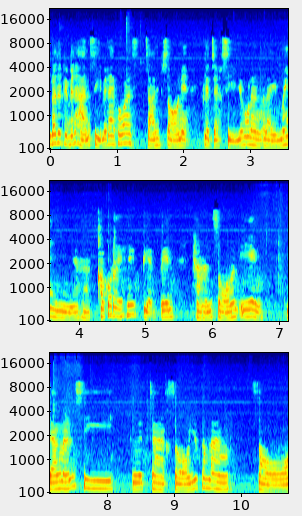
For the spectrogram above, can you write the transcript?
เราจะเปลี่ยนเป็นฐานสี่ไม่ได้เพราะว่าสามสิบสองเนี่ยเกิดจากสี่ยกกำลังอะไรไม่มีนะคะเขาก็เลยให้เปลี่ยนเป็นฐานสองนั่นเอง ดังนั้น c เกิดจากสองยกกำลังสอง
